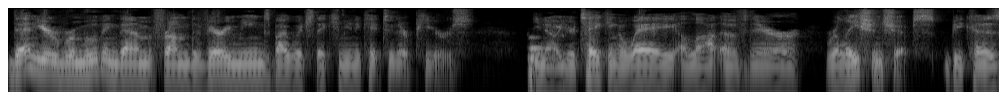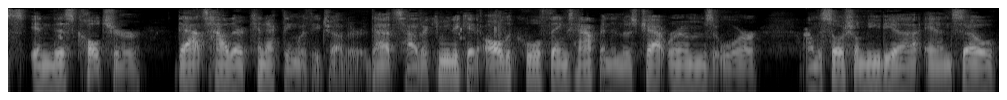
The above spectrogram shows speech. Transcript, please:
then you're removing them from the very means by which they communicate to their peers. You know, you're taking away a lot of their relationships because in this culture, that's how they're connecting with each other. That's how they're communicating. All the cool things happen in those chat rooms or on the social media. And so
